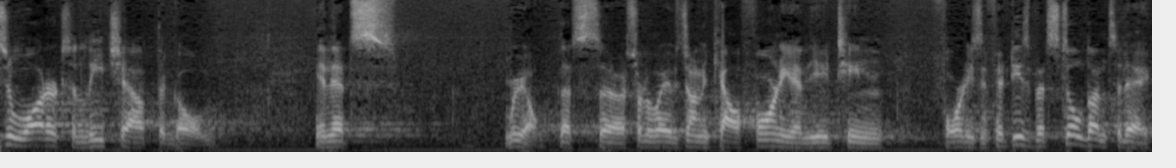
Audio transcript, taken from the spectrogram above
Using water to leach out the gold. And that's real. That's uh, sort of the way it was done in California in the 1840s and 50s, but still done today.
